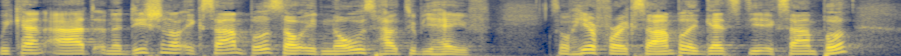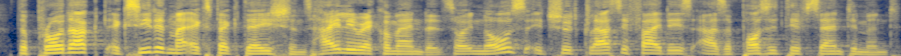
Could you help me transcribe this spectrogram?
we can add an additional example so it knows how to behave. So here, for example, it gets the example. The product exceeded my expectations, highly recommended. So it knows it should classify this as a positive sentiment.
